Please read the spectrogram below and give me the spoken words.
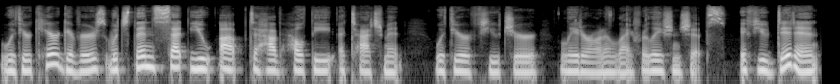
with your caregivers, which then set you up to have healthy attachment with your future later on in life relationships. If you didn't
